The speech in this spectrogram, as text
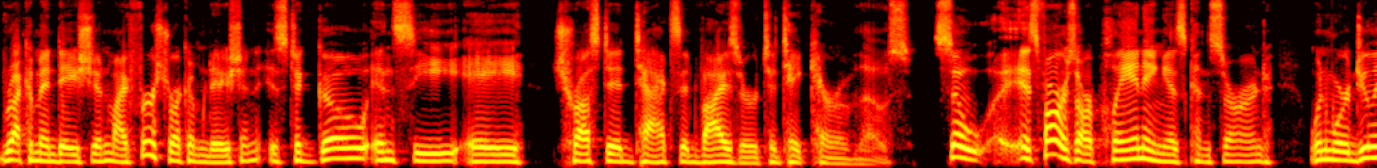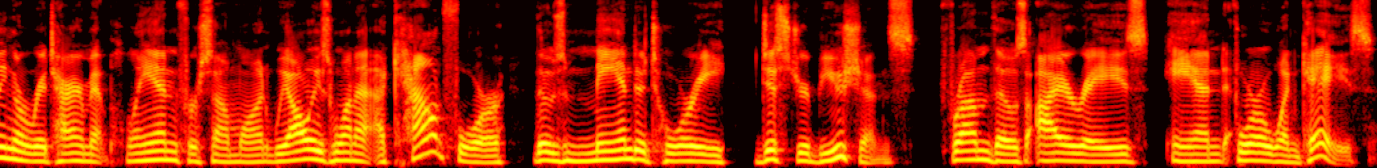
recommendation, my first recommendation, is to go and see a trusted tax advisor to take care of those. So, uh, as far as our planning is concerned, when we're doing a retirement plan for someone, we always want to account for those mandatory distributions from those IRAs and 401ks.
